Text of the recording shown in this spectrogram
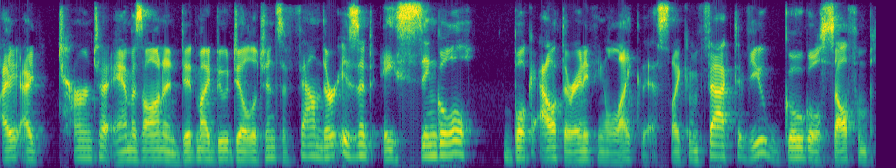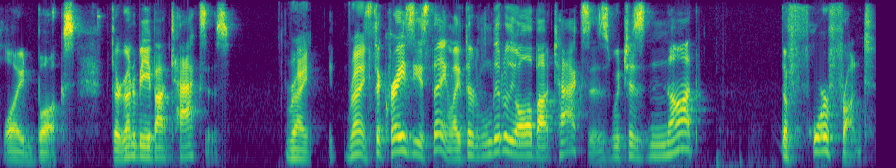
I, I turned to Amazon and did my due diligence and found there isn't a single book out there anything like this. Like in fact, if you Google self-employed books, they're going to be about taxes. Right. Right. It's the craziest thing. Like they're literally all about taxes, which is not the forefront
